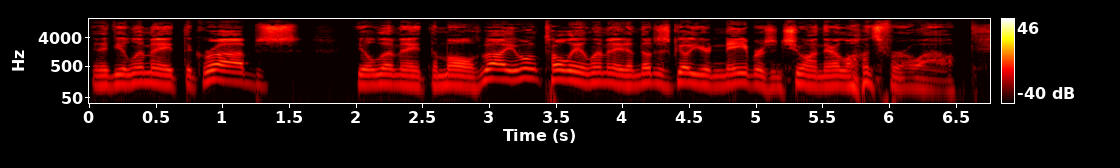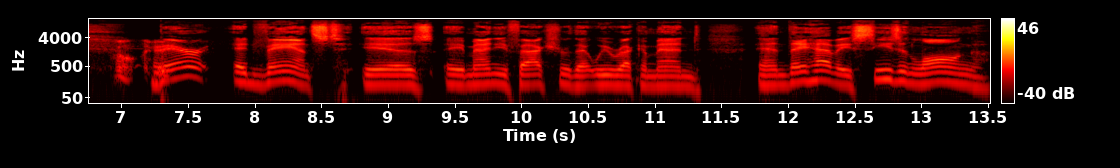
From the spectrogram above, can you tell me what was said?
and if you eliminate the grubs, you'll eliminate the moles. Well, you won't totally eliminate them; they'll just go to your neighbors and chew on their lawns for a while. Bayer Advanced is a manufacturer that we recommend, and they have a season-long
